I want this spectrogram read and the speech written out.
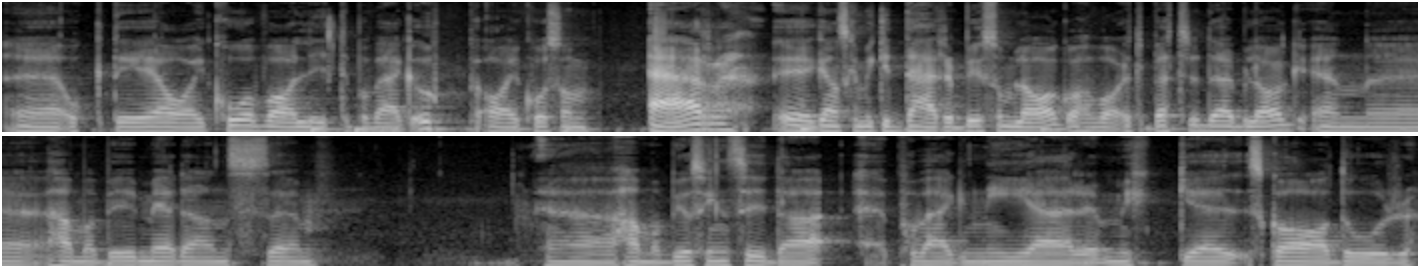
Eh, och det AIK var lite på väg upp. AIK som är eh, ganska mycket derby som lag och har varit ett bättre derbylag än eh, Hammarby medans eh, eh, Hammarby å sin sida är på väg ner, mycket skador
